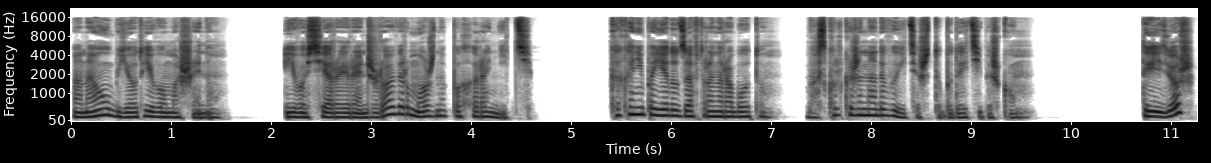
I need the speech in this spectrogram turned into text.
Она убьет его машину. Его серый рейндж-ровер можно похоронить. Как они поедут завтра на работу? Во сколько же надо выйти, чтобы дойти пешком? «Ты идешь?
